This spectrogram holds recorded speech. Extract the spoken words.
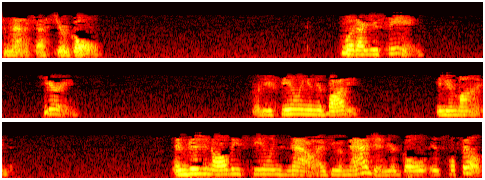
to manifest your goal? What are you seeing? Hearing? What are you feeling in your body? In your mind? Envision all these feelings now as you imagine your goal is fulfilled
